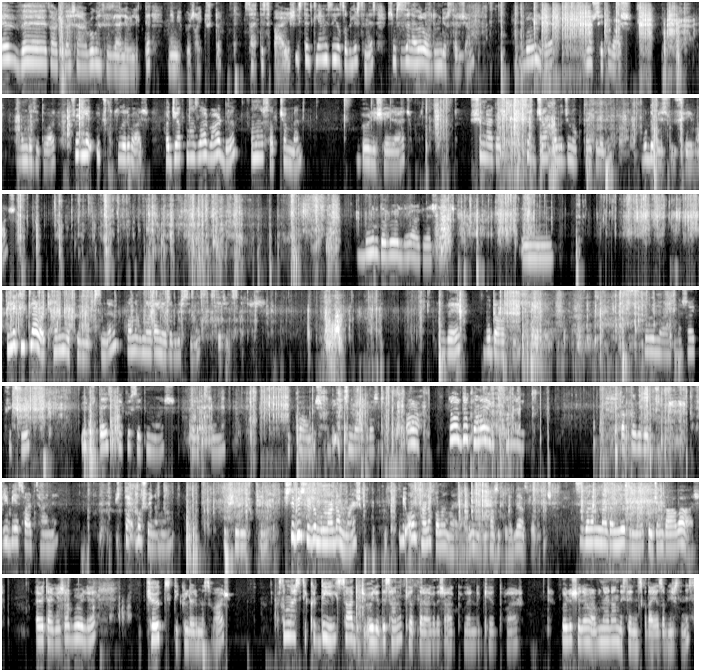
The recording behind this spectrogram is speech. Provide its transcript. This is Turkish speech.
Evet arkadaşlar bugün sizlerle birlikte ne yapıyoruz ay. Sahte sipariş istediklerinizi yazabilirsiniz. Şimdi size neler olduğunu göstereceğim. Böyle bunun seti var. Bunun da seti var. Şöyle üç kutuları var. Hacı yatmazlar vardı ama onları satacağım ben. Böyle şeyler. Şimdi arkadaşlar can alıcı noktaya gelelim. Burada bir sürü şey var. Burada böyle arkadaşlar ım, bileklikler var. Kendim yapıyorum hepsini. Bana bunlardan yazabilirsiniz istediğiniz kadar. Ve bu dahil. Şöyle arkadaşlar küçük 3D sticker setim var. Koleksiyonu. Bu kalmış. Bir de içinde arkadaşlar. Ah! Dur dur kamera gitti kamera gitti. Dakika gidiyormuş. FreeBS var bir tane. İşte boş verin ama onu. Bu şeyleri çok şey. İşte bir sürü de bunlardan var. Bir 10 tane falan var herhalde. Bilmiyorum fazla da olabilir az da olabilir. Siz bana bunlardan yazın ben koyacağım daha var. Evet arkadaşlar böyle kağıt stickerlarımız var. Aslında bunlar sticker değil. Sadece öyle desenli kağıtlar arkadaşlar. Arkalarında kağıt var. Böyle şeyler var. Bunlardan da istediğiniz kadar yazabilirsiniz.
